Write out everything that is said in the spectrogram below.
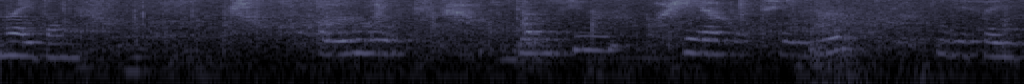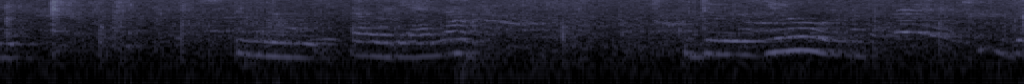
No, I don't. Amy, Yes, I do. Mm, Adriana, do you do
